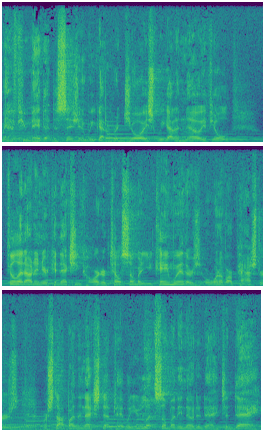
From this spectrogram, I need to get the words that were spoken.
Man, if you made that decision, we've got to rejoice. We got to know if you'll fill that out in your connection card or tell somebody you came with or, or one of our pastors or stop by the next step table. You let somebody know today. Today,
